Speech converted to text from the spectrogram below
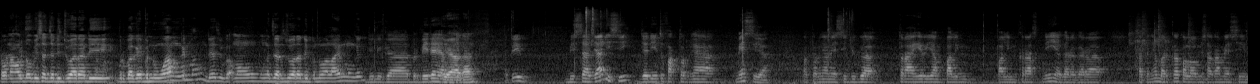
Ronaldo bisa jadi juara di berbagai benua mungkin bang dia juga mau mengejar juara di benua lain mungkin. Di liga berbeda ya Iya mungkin. kan? tapi bisa jadi sih jadi itu faktornya Messi ya. Faktornya Messi juga terakhir yang paling paling keras nih ya gara-gara katanya Barca kalau misalkan Messi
